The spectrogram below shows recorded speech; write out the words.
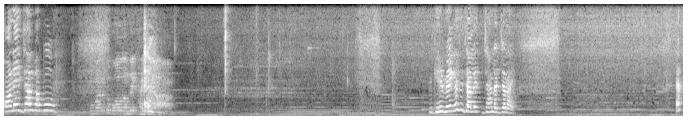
অনেক ঝাল বাবু। তোমারে তো বললাম যে খাই না। ঘেমে গেছে জালে ঝালের জ্বালায়। এত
